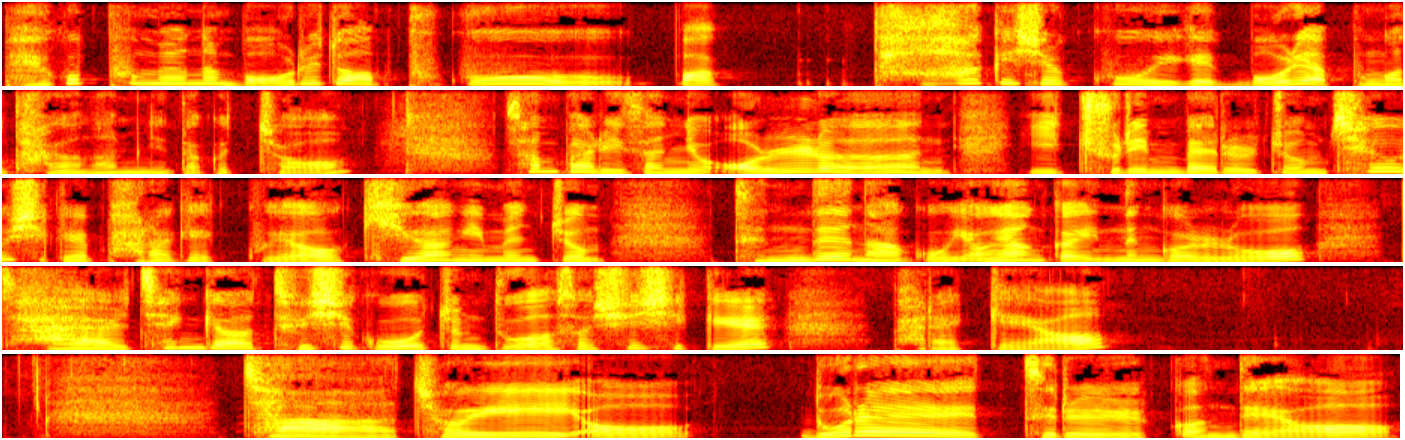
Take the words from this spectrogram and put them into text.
배고프면은 머리도 아프고 막 다 하기 싫고 이게 머리 아픈 건 당연합니다. 그쵸? 3824님 얼른 이 줄인 배를 좀 채우시길 바라겠고요. 기왕이면 좀 든든하고 영양가 있는 걸로 잘 챙겨 드시고 좀 누워서 쉬시길 바랄게요. 자, 저희 어 노래 들을 건데요.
